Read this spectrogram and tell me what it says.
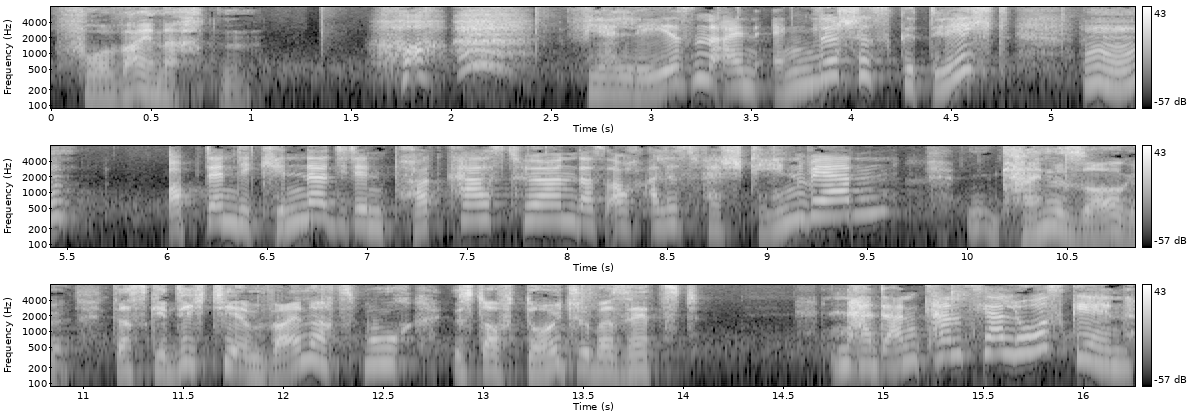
vor Weihnachten. Wir lesen ein englisches Gedicht? Mhm. Ob denn die Kinder, die den Podcast hören, das auch alles verstehen werden? Keine Sorge, das Gedicht hier im Weihnachtsbuch ist auf Deutsch übersetzt. Na, dann kann's ja losgehen.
